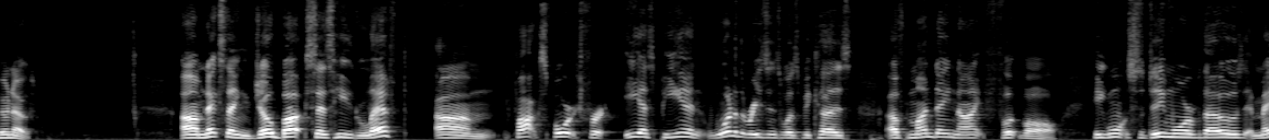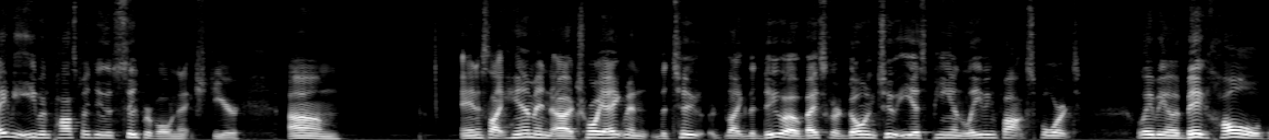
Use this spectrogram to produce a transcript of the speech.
who knows? Um, next thing, Joe Buck says he left um, Fox Sports for ESPN. One of the reasons was because of Monday Night Football. He wants to do more of those and maybe even possibly do the Super Bowl next year. Um, and it's like him and uh, Troy Aikman, the two, like the duo, basically are going to ESPN, leaving Fox Sports, leaving a big hole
